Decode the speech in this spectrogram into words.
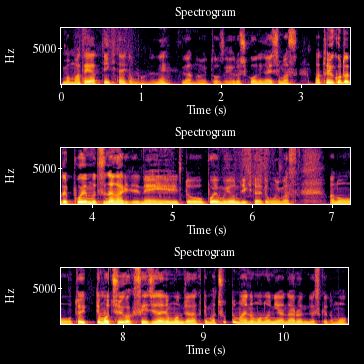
まあ、またやっていきたいと思うのでね、あの、どうぞよろしくお願いします。まあ、ということで、ポエムつながりでね、えっ、ー、と、ポエム読んでいきたいと思います。あの、といっても中学生時代のもんじゃなくて、まあ、ちょっと前のものにはなるんですけども、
